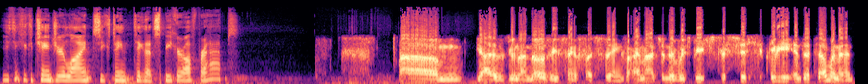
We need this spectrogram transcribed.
You think you could change your line so you could ta- take that speaker off, perhaps? Um, yeah, I do not know these things, such things. I imagine it would be statistically indeterminate,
